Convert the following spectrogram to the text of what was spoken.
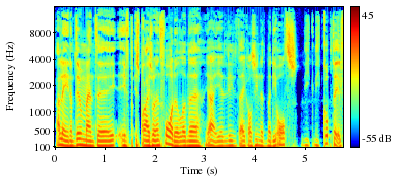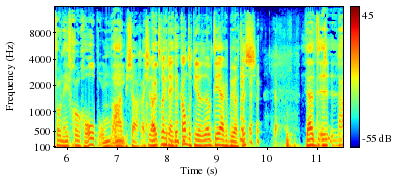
Alleen op dit moment eh, is Price wel in het voordeel. En eh, ja, je liet het eigenlijk al zien dat met die odds. Die, die koptelefoon heeft gewoon geholpen om... Ah, bizar. Als je daar terugdenkt, dan kan toch niet dat het ook dit jaar gebeurd is? Ja, het is- Ah,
